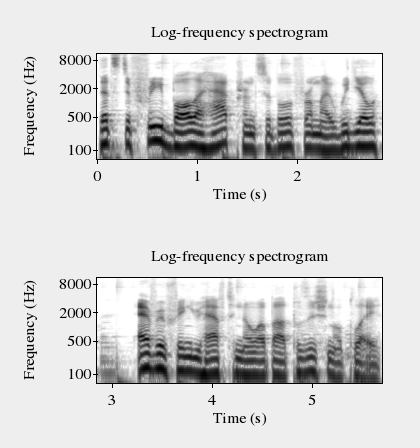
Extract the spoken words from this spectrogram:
That's the free ball ahead principle from my video, everything you have to know about positional play.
